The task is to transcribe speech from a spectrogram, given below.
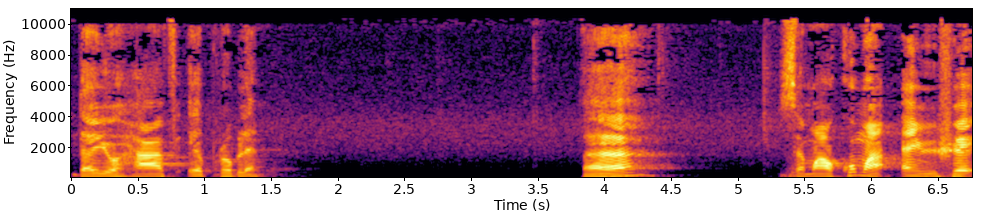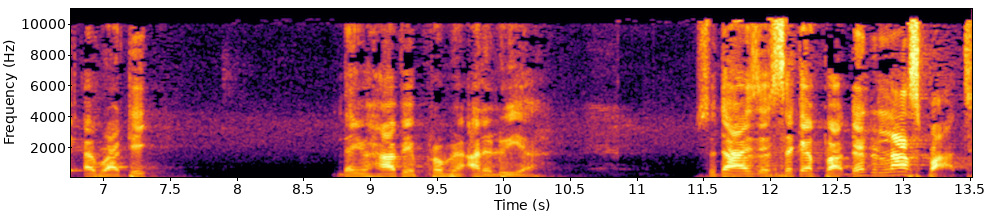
then you have a problem. Uh, then you have a problem. Hallelujah. So that is the second part. Then the last part.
